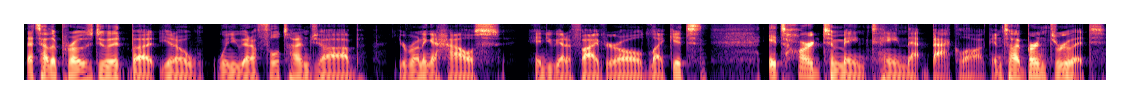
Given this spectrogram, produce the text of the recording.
that's how the pros do it. But, you know, when you got a full time job, you're running a house and you got a five year old, like it's, it's hard to maintain that backlog. And so I burned through it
